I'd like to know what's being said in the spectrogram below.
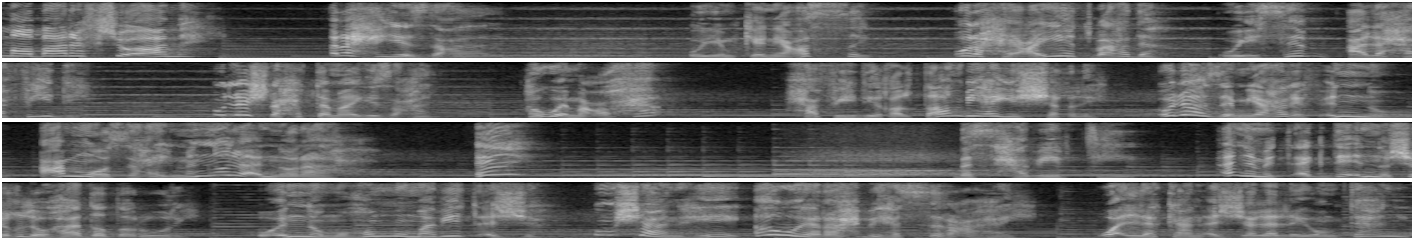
ما بعرف شو أعمل. رح يزعل. ويمكن يعصب. ورح يعيط بعدها. ويسب على حفيدي. وليش لحتى ما يزعل؟ هو معه حق. حفيدي غلطان بهي الشغلة. ولازم يعرف إنه عمه زعل منه لأنه راح. إيه؟ بس حبيبتي أنا متأكدة إنه شغله هذا ضروري وإنه مهم وما بيتأجل. ومشان هيك هو راح بهالسرعة هي وإلا كان أجلها ليوم تاني.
